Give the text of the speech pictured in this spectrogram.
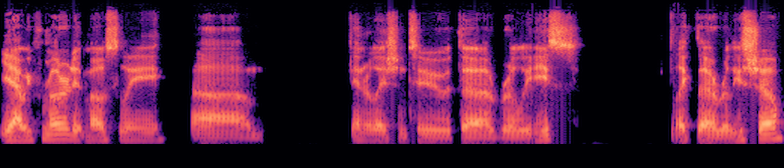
yeah, we promoted it mostly um, in relation to the release, like the release show,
